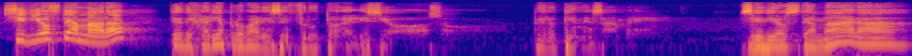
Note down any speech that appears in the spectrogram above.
Si Dios te amara, te dejaría probar ese fruto delicioso, pero tienes hambre. Si Dios te amara,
